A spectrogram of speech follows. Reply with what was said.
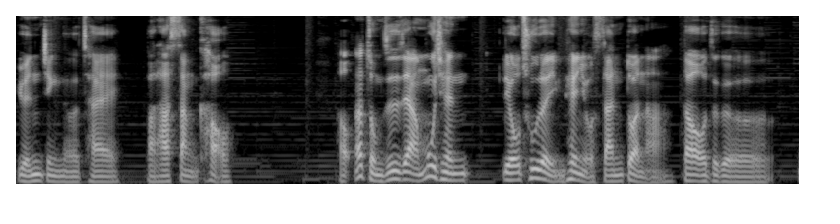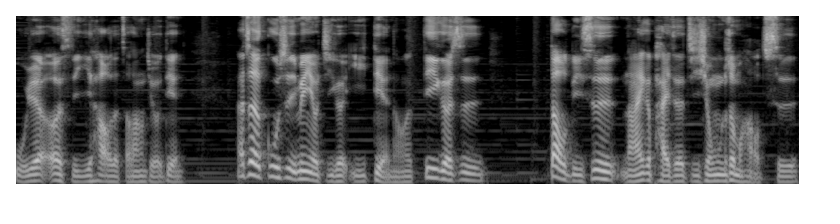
远警呢才把他上铐。好，那总之是这样。目前流出的影片有三段啊，到这个五月二十一号的早上九点。那这个故事里面有几个疑点哦。第一个是，到底是哪一个牌子的鸡胸肉这么好吃，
